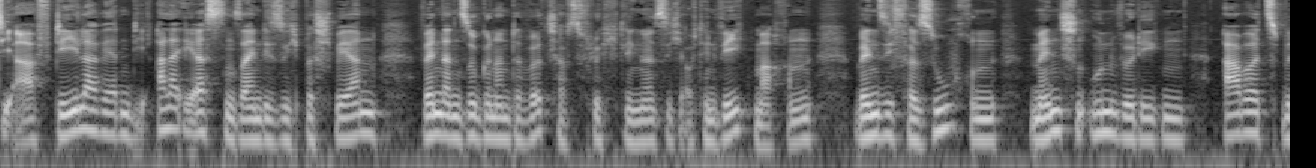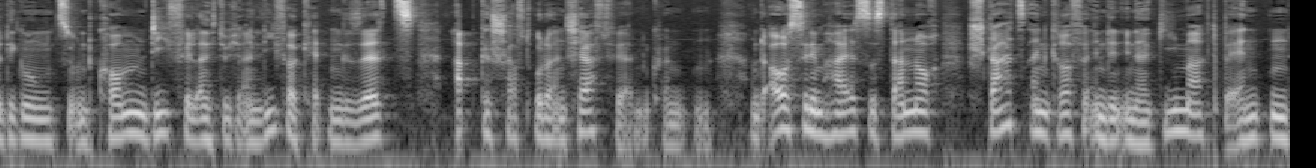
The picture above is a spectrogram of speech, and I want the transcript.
die AfDler werden die allerersten sein, die sich beschweren, wenn dann sogenannte Wirtschaftsflüchtlinge sich auf den Weg machen, wenn sie versuchen, menschenunwürdigen Arbeitsbedingungen zu entkommen, die vielleicht durch ein Lieferkettengesetz abgeschafft oder entschärft werden könnten. Und außerdem heißt es dann noch, Staatseingriffe in den Energiemarkt beenden,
